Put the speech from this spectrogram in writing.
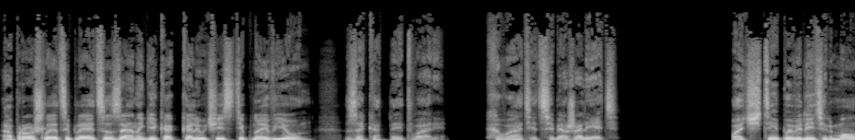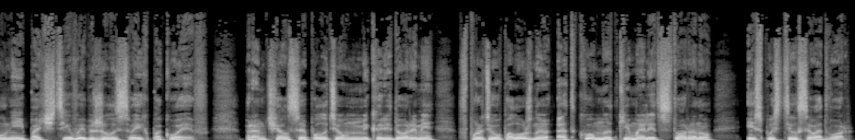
а прошлое цепляется за ноги, как колючий степной вьюн, закатные твари. Хватит себя жалеть. Почти повелитель молний почти выбежал из своих покоев, промчался полутемными коридорами в противоположную от комнатки Мелит сторону и спустился во двор.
